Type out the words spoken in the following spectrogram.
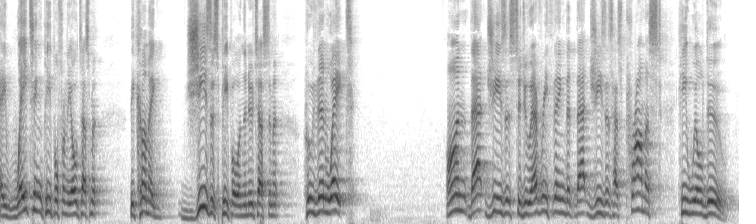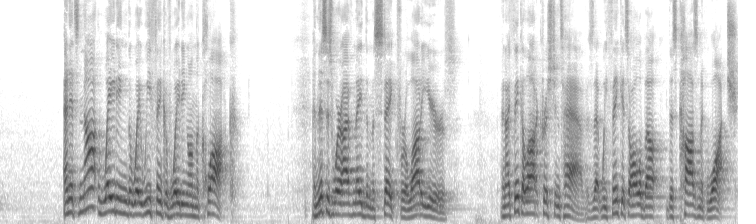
a waiting people from the Old Testament become a Jesus people in the New Testament who then wait on that Jesus to do everything that that Jesus has promised he will do. And it's not waiting the way we think of waiting on the clock. And this is where I've made the mistake for a lot of years. And I think a lot of Christians have, is that we think it's all about this cosmic watch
